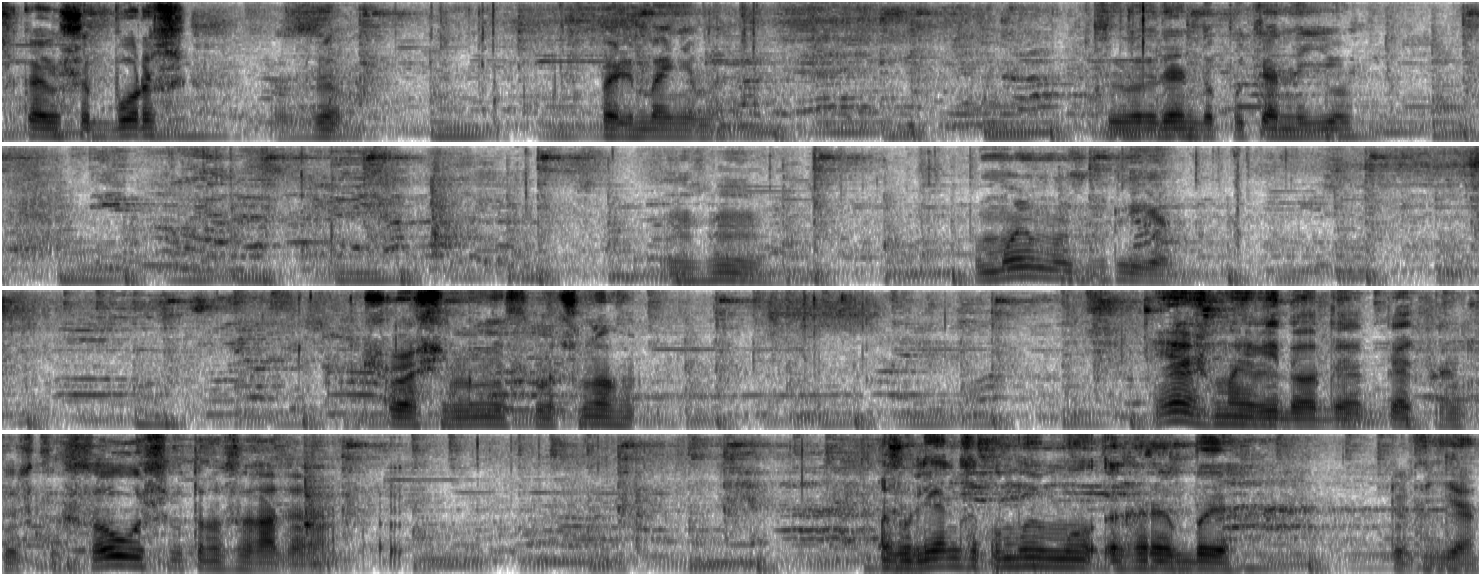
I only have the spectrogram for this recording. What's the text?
Чекаю ще борщ з пельменями. Цілий день до пуття не їв. Угу. По-моєму, жульєн. Що ж, мені смачного. Я ж маю відео, де 5 французьких соусів там згадано. Жульєн це, по-моєму, гриби тут є.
